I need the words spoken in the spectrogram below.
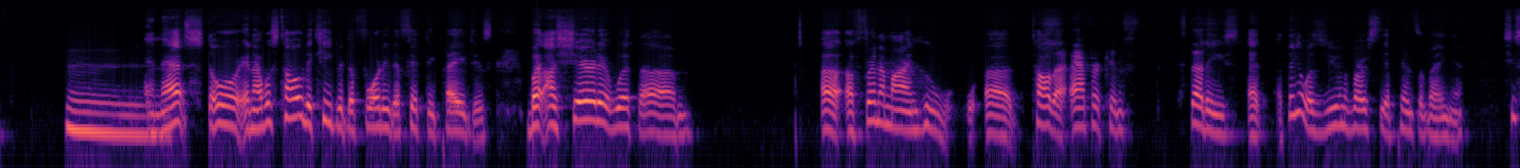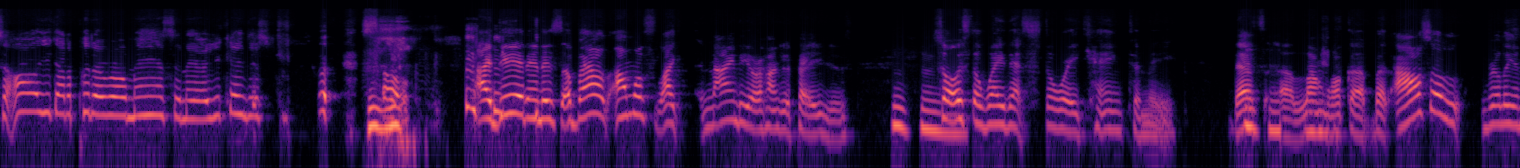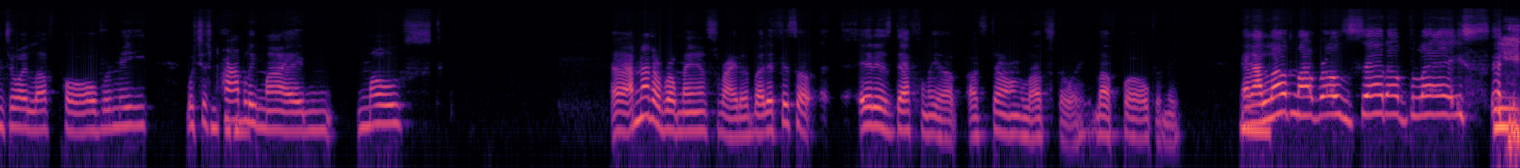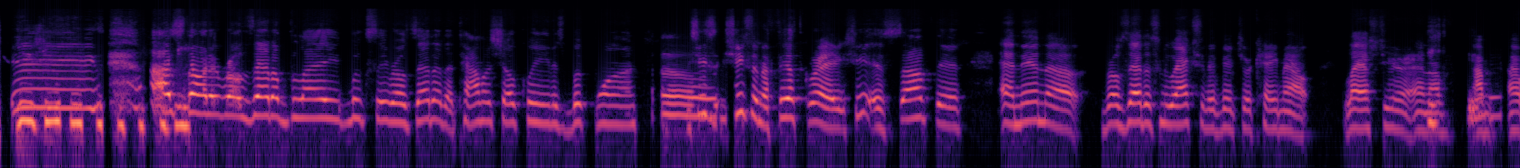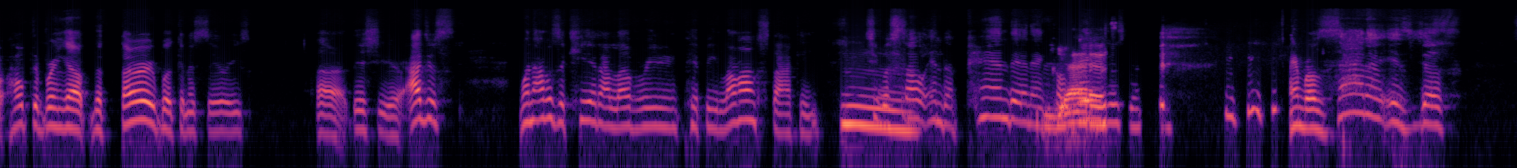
Mm. And that story, and I was told to keep it to 40 to 50 pages, but I shared it with um, a, a, friend of mine who uh, taught African studies at, I think it was University of Pennsylvania. She said, Oh, you got to put a romance in there. You can't just so I did, and it's about almost like 90 or 100 pages. Mm-hmm. So it's the way that story came to me. That's mm-hmm. a long walk up. But I also really enjoy Love Pour Over Me, which is mm-hmm. probably my most. Uh, I'm not a romance writer, but if it's a, it is definitely a, a strong love story. Love Pour Over Me. And I mm. love my Rosetta Blaze. I started Rosetta Blaze, Booksy Rosetta, the talent show queen, is book one. Oh. She's she's in the fifth grade. She is something. And then uh, Rosetta's new action adventure came out last year, and I've, I'm, i hope to bring out the third book in the series uh, this year. I just, when I was a kid, I loved reading Pippi Longstocking. Mm. She was so independent and courageous. Yes. And, and Rosetta is just,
